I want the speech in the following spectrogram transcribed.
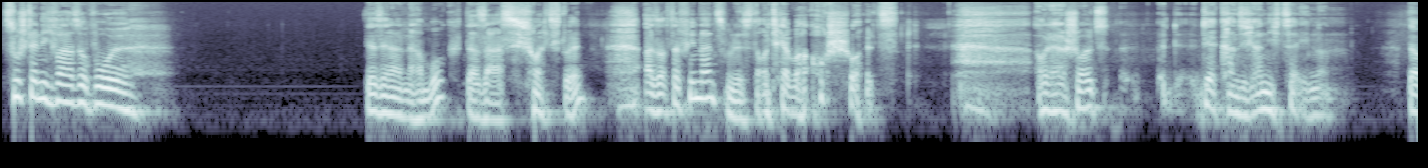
Zuständig war sowohl der Senat in Hamburg, da saß Scholz drin, als auch der Finanzminister und der war auch Scholz. Aber der Herr Scholz der kann sich an nichts erinnern. Da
